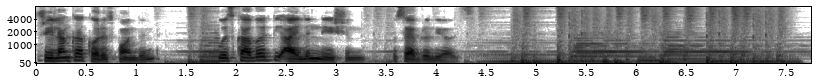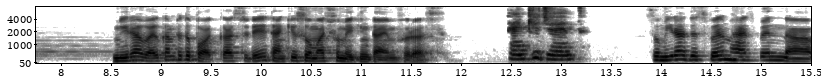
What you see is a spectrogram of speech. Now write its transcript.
Sri Lanka correspondent, who has covered the island nation for several years. Meera, welcome to the podcast today. Thank you so much for making time for us. Thank you, Jayant. So, Meera, this film has been uh,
